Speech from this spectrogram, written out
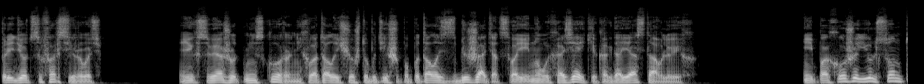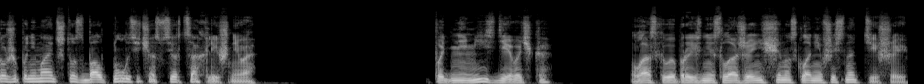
Придется форсировать. Их свяжут не скоро, не хватало еще, чтобы Тиша попыталась сбежать от своей новой хозяйки, когда я оставлю их. И, похоже, Юльсон тоже понимает, что сболтнула сейчас в сердцах лишнего. «Поднимись, девочка», — ласково произнесла женщина, склонившись над Тишей.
